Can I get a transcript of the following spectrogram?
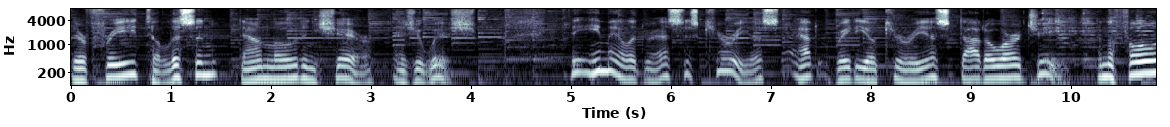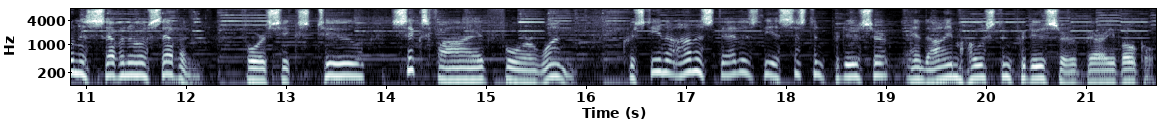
They're free to listen, download, and share as you wish. The email address is curious at radiocurious.org, and the phone is 707 462 6541. Christina Onnested is the assistant producer, and I'm host and producer Barry Vogel.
